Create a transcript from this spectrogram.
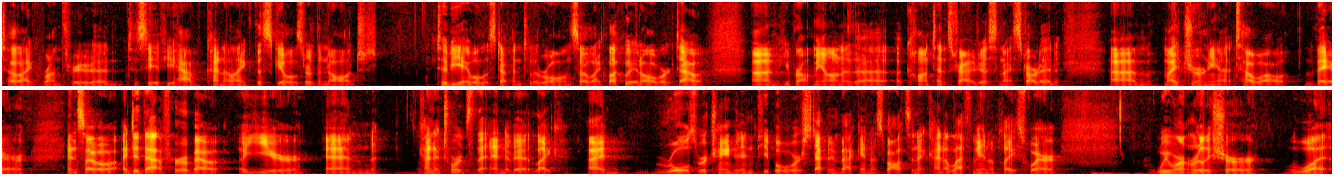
to like run through to to see if you have kind of like the skills or the knowledge to be able to step into the role. And so like luckily it all worked out. Um, he brought me on as a, a content strategist and I started um, my journey at Telwell there. And so I did that for about a year and kind of towards the end of it, like I roles were changing, people were stepping back into spots and it kind of left me in a place where we weren't really sure what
